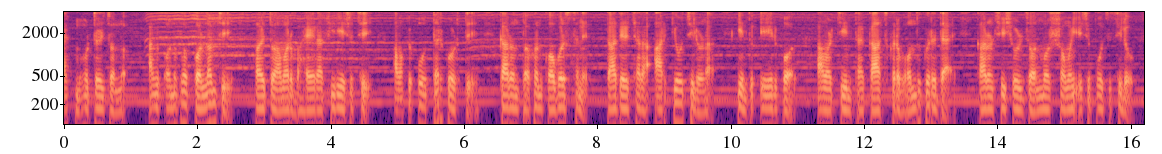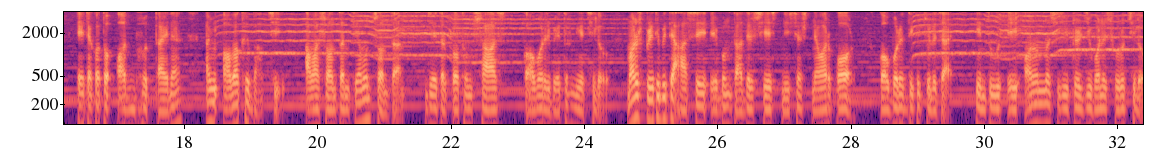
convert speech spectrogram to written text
এক মুহূর্তের জন্য। আমি অনুভব করলাম যে হয়তো আমার ভাইয়েরা ফিরে এসেছে আমাকে উদ্ধার করতে, কারণ তখন কবরস্থানে তাদের ছাড়া আর কেউ ছিল না। কিন্তু এরপর আমার চিন্তা কাজ করা বন্ধ করে দেয়, কারণ শিশুর জন্মর সময় এসে পৌঁছেছিল। এটা কত অদ্ভুত, তাই না? আমি অবাক হয়ে ভাবছি, আমার সন্তান কেমন সন্তান যে তার প্রথম শ্বাস কবরের ভেতর নিয়েছিল। মানুষ পৃথিবীতে আসে এবং তাদের শেষ নিঃশ্বাস নেওয়ার পর কবরের দিকে চলে যায়। কিন্তু এই অনন্য শিশুটির জীবনের শুরু ছিল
